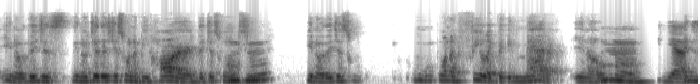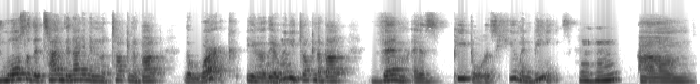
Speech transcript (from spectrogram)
you know they just you know they just want to be hard they just want mm-hmm. to you know they just want to feel like they matter you know mm, yes and most of the time they're not even talking about the work you know they're mm-hmm. really talking about them as people as human beings mm-hmm. um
